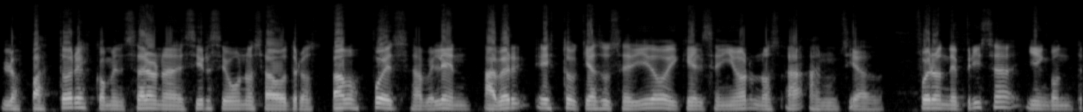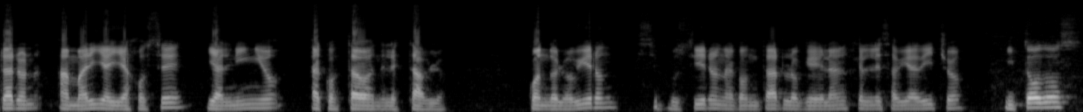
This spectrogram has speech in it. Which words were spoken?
los pastores comenzaron a decirse unos a otros, Vamos pues a Belén a ver esto que ha sucedido y que el Señor nos ha anunciado. Fueron deprisa y encontraron a María y a José y al niño acostado en el establo. Cuando lo vieron, se pusieron a contar lo que el ángel les había dicho, y todos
